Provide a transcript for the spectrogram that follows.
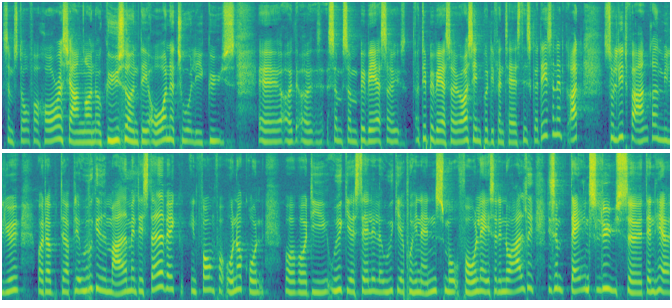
som står for horrorgenren og gyseren, det overnaturlige gys, øh, og, og som, som bevæger sig, og det bevæger sig jo også ind på det fantastiske. Og det er sådan et ret solidt forankret miljø, hvor der, der bliver udgivet meget, men det er stadigvæk en form for undergrund, hvor, hvor de udgiver selv eller udgiver på hinandens små forlag, så det når aldrig ligesom dagens lys, øh, den her,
